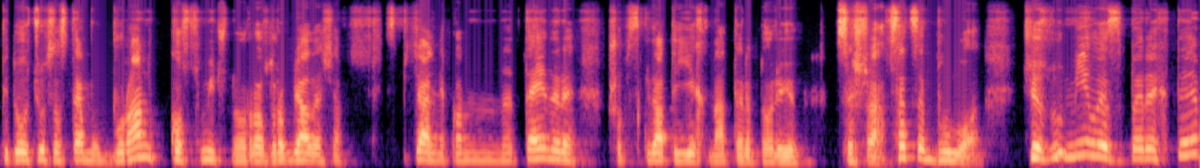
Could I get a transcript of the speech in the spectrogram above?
під оцю систему Буран космічно розроблялися спеціальні контейнери, щоб скидати їх на територію США. Все це було. Чи зуміли зберегти?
